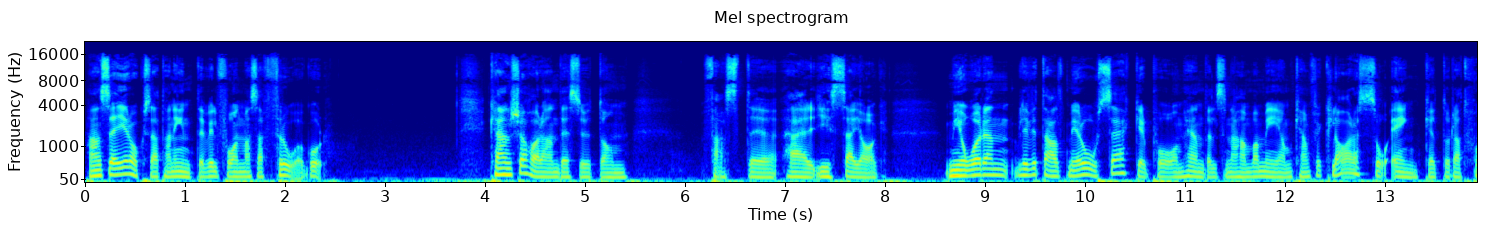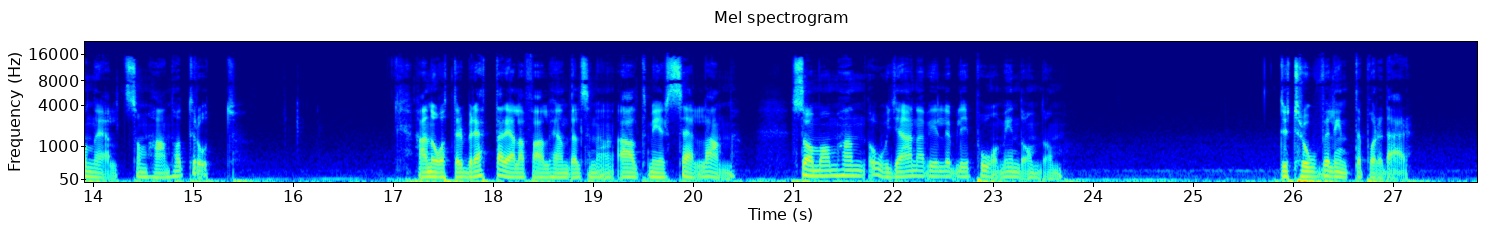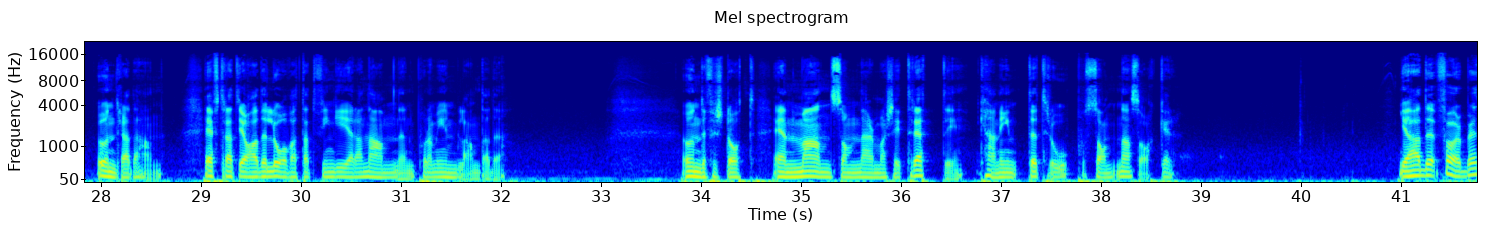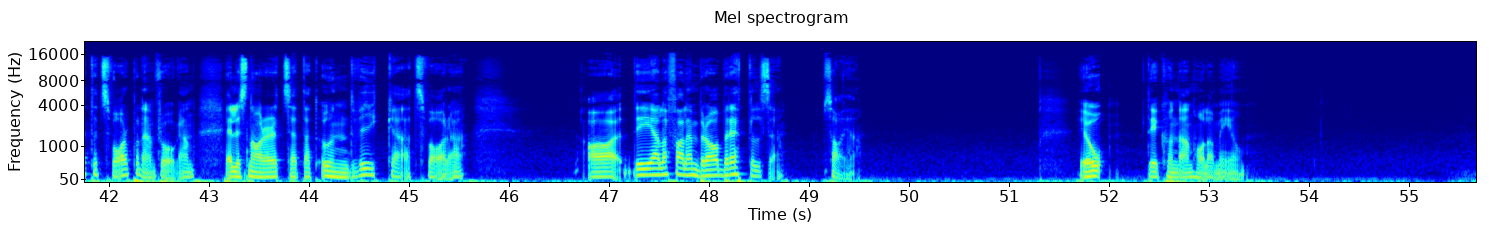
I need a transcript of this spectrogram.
Han säger också att han inte vill få en massa frågor. Kanske har han dessutom, fast eh, här gissar jag, med åren blivit allt mer osäker på om händelserna han var med om kan förklaras så enkelt och rationellt som han har trott. Han återberättar i alla fall händelserna allt mer sällan, som om han ogärna ville bli påmind om dem. Du tror väl inte på det där? undrade han, efter att jag hade lovat att fingera namnen på de inblandade. Underförstått, en man som närmar sig 30 kan inte tro på sådana saker. Jag hade förberett ett svar på den frågan, eller snarare ett sätt att undvika att svara. Ja, det är i alla fall en bra berättelse, sa jag. Jo, det kunde han hålla med om.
